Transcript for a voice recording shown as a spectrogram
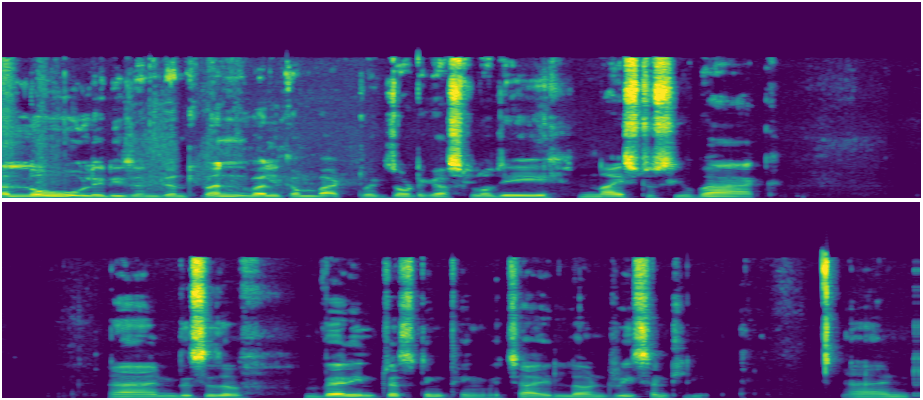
Hello, ladies and gentlemen. Welcome back to Exotic Astrology. Nice to see you back. And this is a very interesting thing which I learned recently. And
